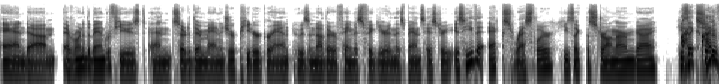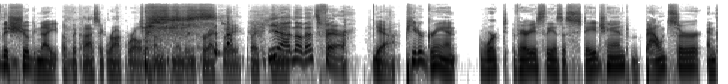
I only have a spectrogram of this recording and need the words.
And um, everyone in the band refused, and so did their manager, Peter Grant, who's another famous figure in this band's history. Is he the ex wrestler? He's like the strong arm guy. He's I- like sort I- of the Suge Knight of the classic rock world, if I'm remembering correctly. Like, he- Yeah, no, that's fair. Yeah. Peter Grant worked variously as a stagehand, bouncer, and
